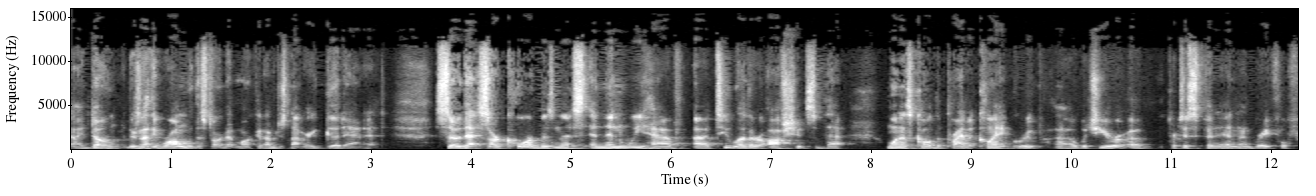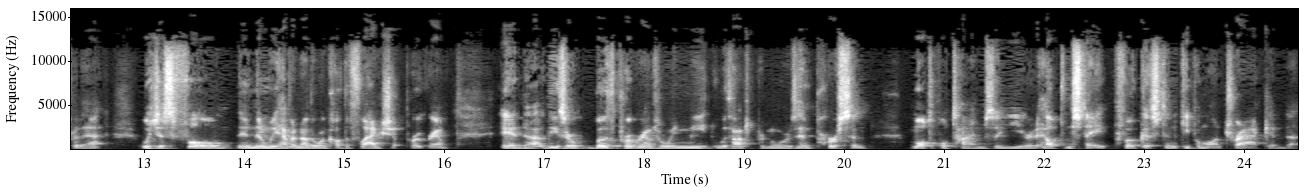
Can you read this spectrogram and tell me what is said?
I don't. There's nothing wrong with the startup market. I'm just not very good at it. So that's our core business. And then we have uh, two other offshoots of that. One is called the Private Client Group, uh, which you're a participant in. I'm grateful for that, which is full. And then we have another one called the Flagship Program. And uh, these are both programs where we meet with entrepreneurs in person multiple times a year to help them stay focused and keep them on track. And uh,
